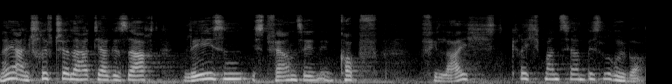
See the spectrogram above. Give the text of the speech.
Naja, ein Schriftsteller hat ja gesagt, Lesen ist Fernsehen im Kopf. Vielleicht kriegt man es ja ein bisschen rüber.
